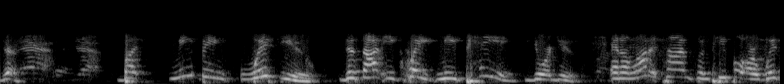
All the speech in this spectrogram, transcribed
Yes. But me being with you does not equate me paying your dues. And a lot of times when people are with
